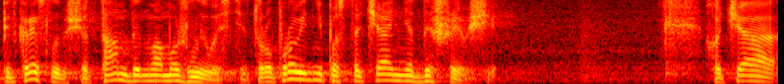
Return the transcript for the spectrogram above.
підкреслив, що там, де нема можливості, трубопровідні постачання дешевші. Хоча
